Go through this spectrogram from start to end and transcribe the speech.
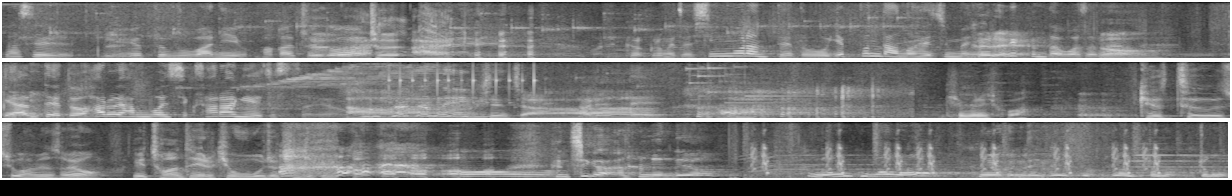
사실 유튜브 많이 봐가지고 저 아, 그, 그런 거죠. 식물한테도 예쁜 단어 해주면 그래. 예쁘게 큰다고 하잖아요. 어. 얘한테도 하루에 한 번씩 사랑해 해줬어요. 아 진짜. 어릴 때. 기분이 좋아. 게스트 쇼 하면서요. 이게 저한테 이렇게 우호적인 얘기가 흔치가 않았는데요. 너무 고마워. 왜 근데 저 저저저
